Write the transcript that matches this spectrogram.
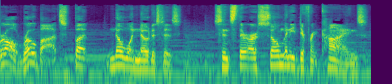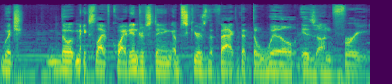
We're all robots, but no one notices, since there are so many different kinds, which, though it makes life quite interesting, obscures the fact that the will is unfree.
